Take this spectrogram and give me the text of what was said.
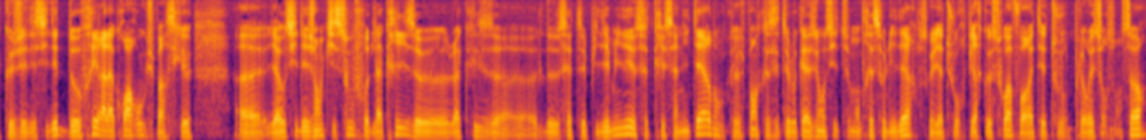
que j'ai décidé d'offrir à la Croix-Rouge parce que il y a aussi des gens qui souffrent de la crise, la crise de cette épidémie, de cette crise sanitaire. Donc, je pense que c'était l'occasion aussi de se montrer solidaire parce qu'il y a toujours pire que soi. Faut arrêter de toujours pleurer sur son sort.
